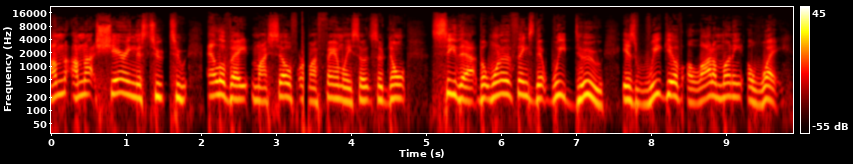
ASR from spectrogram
I'm, I'm not sharing this to, to elevate myself or my family, so, so don't see that. But one of the things that we do is we give a lot of money away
